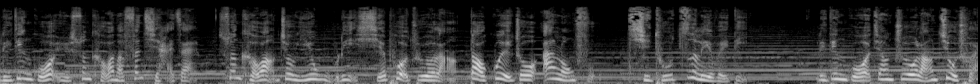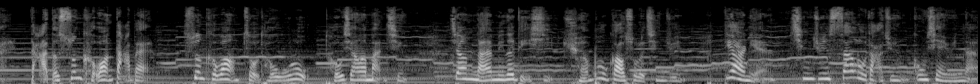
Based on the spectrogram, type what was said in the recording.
李定国与孙可望的分歧还在，孙可望就以武力胁迫朱由榔到贵州安龙府，企图自立为帝。李定国将朱由榔救出来，打得孙可望大败，孙可望走投无路，投降了满清，将南明的底细全部告诉了清军。第二年，清军三路大军攻陷云南。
